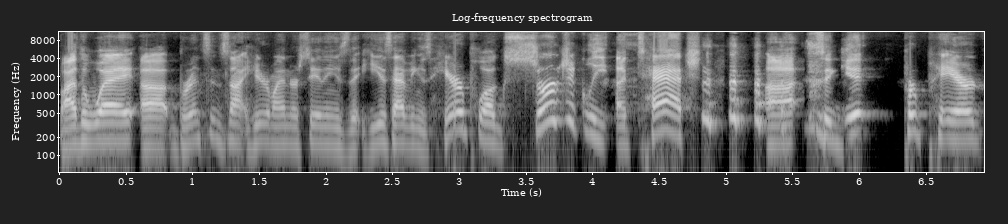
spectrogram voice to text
By the way, uh, Brinson's not here. My understanding is that he is having his hair plug surgically attached uh, to get prepared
